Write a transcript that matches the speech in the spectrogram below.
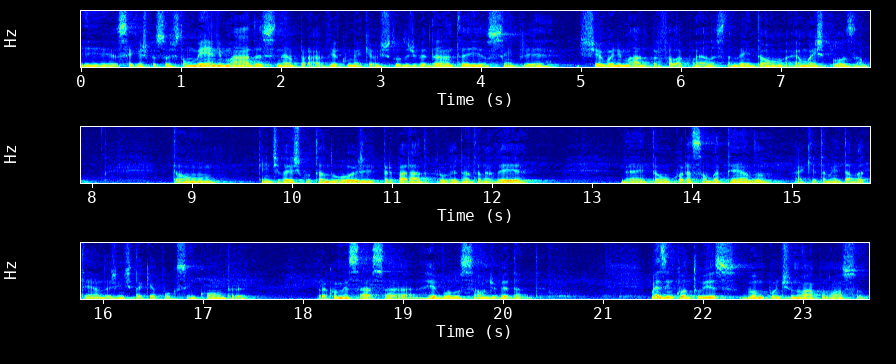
E eu sei que as pessoas estão bem animadas né, para ver como é que é o estudo de Vedanta e eu sempre chego animado para falar com elas também, então é uma explosão. Então, quem estiver escutando hoje, preparado para o Vedanta na Veia, né, então o coração batendo, aqui também está batendo, a gente daqui a pouco se encontra para começar essa revolução de Vedanta. Mas enquanto isso, vamos continuar com o nosso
